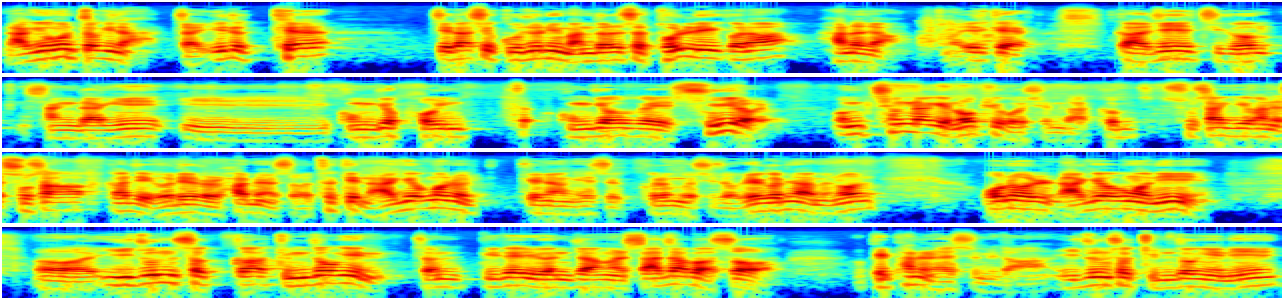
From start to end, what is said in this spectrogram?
나경원 쪽이냐 자 이렇게 찌라시 꾸준히 만들어서 돌리거나 하느냐 뭐 이렇게까지 지금 상당히 이 공격 포인트 공격의 수위를 엄청나게 높이고 있습니다. 그 수사기관의 수사까지 의뢰를 하면서 특히 나경원을 겨냥해서 그런 것이죠. 왜 그러냐면은 오늘 나경원이 어, 이준석과 김종인 전 비대위원장을 싸잡아서 비판을 했습니다. 이준석, 김종인이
